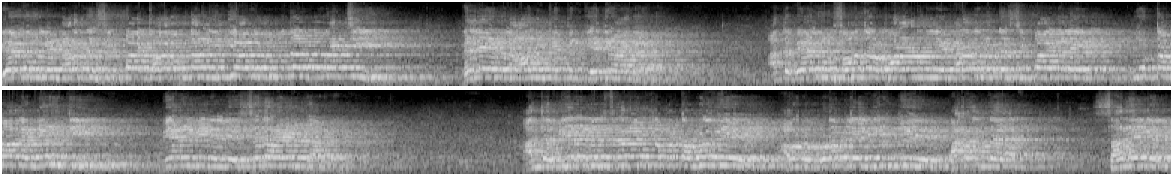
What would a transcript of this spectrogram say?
வேலூரில் நடந்த சிப்பாய் கழகம் தான் இந்தியாவின் முதல் புரட்சி. வெள்ளையர்கள் ஆதிக்கத்திற்கு எதிராக. அந்த வேலூர் சுதந்திர போராட்டத்திலே கலந்து கொண்ட சிப்பாய்களை கூட்டமாக நிறுத்தி வேலைகளிலே சிதறடித்தார்கள். அந்த வீரர்கள் சிதறடிக்கப்பட்ட பொழுது அவர்கள் உடம்பிலே இருந்து பறந்த சதைகள்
